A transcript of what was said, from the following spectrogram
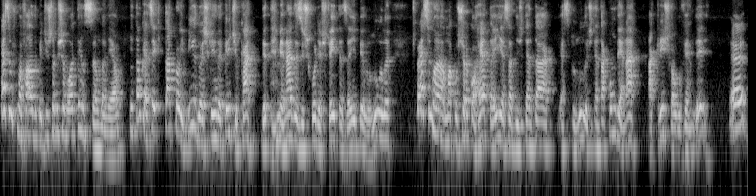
Essa última fala do petista me chamou a atenção, Daniel. Então quer dizer que está proibido a esquerda criticar determinadas escolhas feitas aí pelo Lula, parece uma, uma postura correta aí, essa de tentar, essa do Lula, de tentar condenar a crítica ao governo dele? É,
